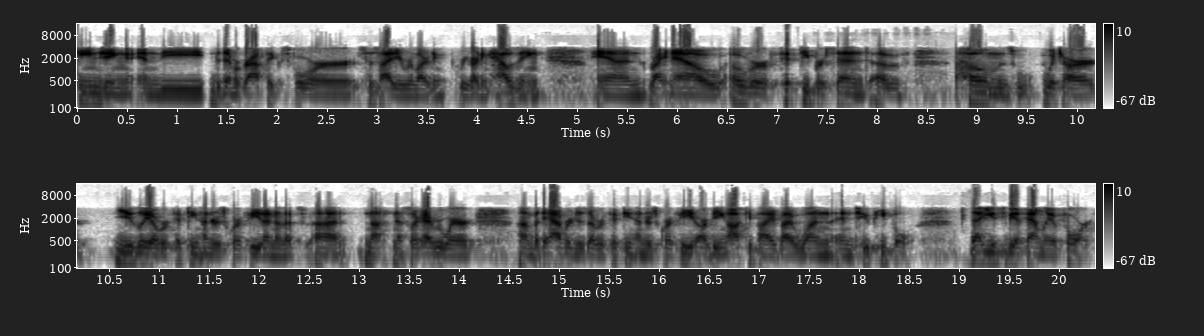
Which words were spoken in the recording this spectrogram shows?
changing in the, the demographics for society regarding, regarding housing. And right now, over 50% of homes which are usually over 1,500 square feet. I know that's uh, not necessarily everywhere, um, but the average is over 1,500 square feet are being occupied by one and two people. That used to be a family of four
